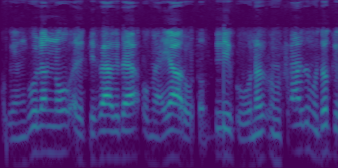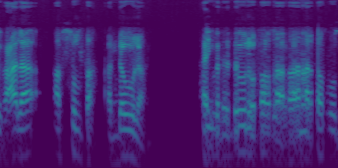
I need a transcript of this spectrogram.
وبنقول أنه الاتفاق ده ومعياره وتطبيقه وإنفاذه متوقف على السلطة الدولة. هيبة الدولة فرضها فأنا تفرض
